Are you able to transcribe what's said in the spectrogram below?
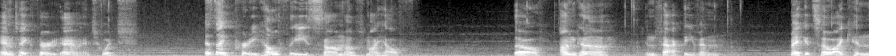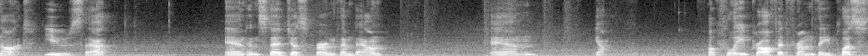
and take 30 damage, which is a pretty healthy sum of my health. So I'm gonna, in fact, even make it so I cannot use that, and instead just burn them down, and yeah. Hopefully profit from the plus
